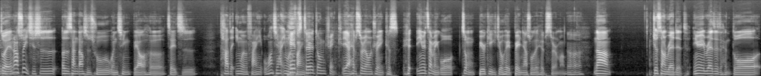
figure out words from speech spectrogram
对，那所以其实二十三当时出文青不要喝这支。他的英文翻译我忘记他英文翻译。Hipster don't drink. Yeah, hipster don't drink. Cause 因为在美国这种 beer geek 就会被人家说的 hipster 嘛。Uh huh. 那就像 Reddit，因为 Reddit 很多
